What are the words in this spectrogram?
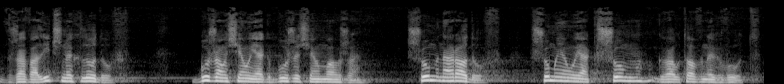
wrzawa licznych ludów, burzą się jak burzy się morze. Szum narodów, szumią jak szum gwałtownych wód.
